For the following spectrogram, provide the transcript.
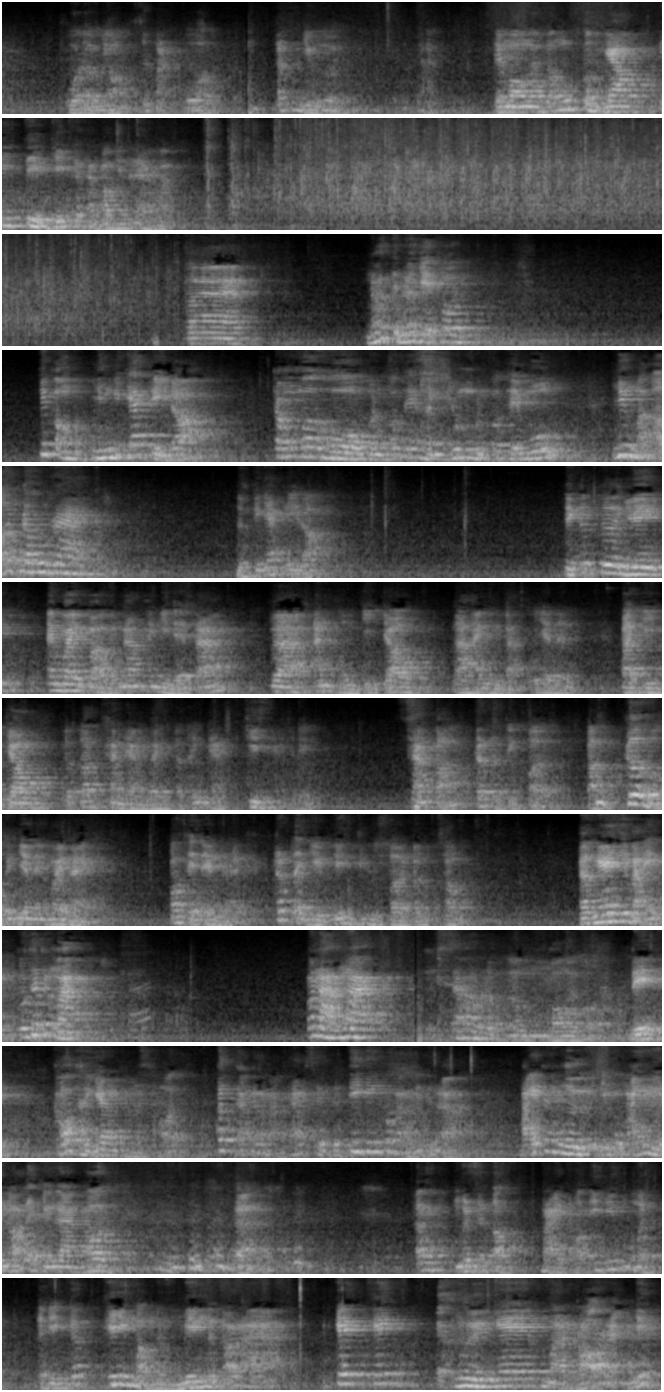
của đội nhóm sức mạnh của rất nhiều người. Thì mọi người có muốn cùng nhau đi tìm kiếm cái thành công như thế nào ạ? Và nói thì nói vậy thôi. Chứ còn những cái giá trị đó, trong mơ hồ mình có thể hình dung, mình có thể muốn, nhưng mà ở đâu ra được cái giá trị đó? Thì cái cơ duyên, em quay vào Việt Nam 2008 và anh cùng chị Châu là hai người bạn của gia đình và chị Châu lúc đó tham gia quay và thấy nhà chia sẻ cho em sản phẩm rất là tuyệt vời. Và cơ hội kinh doanh em quay này có thể đem lại rất là nhiều điều tuyệt vời trong cuộc sống. Và nghe như vậy, có thích không ạ? Có làm không ạ? Sao được ừ, mọi người đến để có thời gian mà hỏi tất cả các bạn khác xem ý kiến của bạn như thế nào. 700 người chỉ có bảy người nói là chịu làm thôi. Đó. Mình sẽ tập bày tỏ ý kiến của mình. Tại vì khi mà mình miệng mình nói ra cái cái người nghe mà rõ ràng nhất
